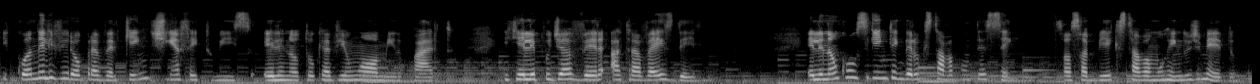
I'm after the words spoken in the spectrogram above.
E quando ele virou para ver quem tinha feito isso, ele notou que havia um homem no quarto e que ele podia ver através dele. Ele não conseguia entender o que estava acontecendo, só sabia que estava morrendo de medo.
